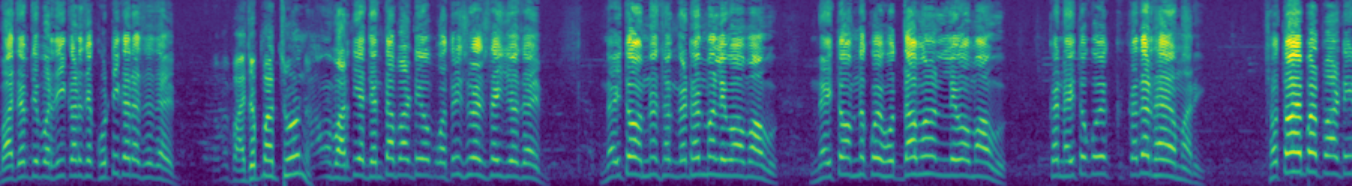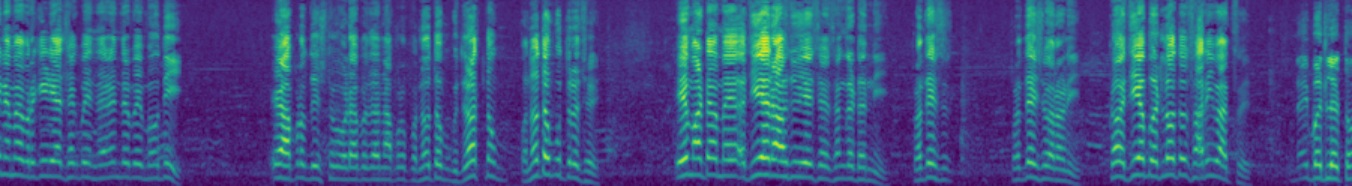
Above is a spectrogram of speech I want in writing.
ભાજપ જે ભરતી કરે છે ખોટી કરે છે સાહેબ. તમે ભાજપમાં જ છો ને? હું ભારતીય જનતા પાર્ટીઓ પોત્રીસ વર્ષ થઈ ગયો સાહેબ. નહીં તો અમને સંગઠનમાં લેવામાં આવું. નહીં તો અમને કોઈ હોદ્દામાં લેવામાં આવું. કે નહીં તો કોઈ કદર થાય અમારી. છતાંય પણ પાર્ટીને અમે પ્રગીડ્યા છે કે ભાઈ નરેન્દ્રભાઈ મોદી એ આપણો દેશનો વડાપ્રધાન આપણો પનોતો ગુજરાતનો પનોતો પુત્ર છે. એ માટે અમે હજી રાહ જોઈએ છે સંગઠનની પ્રદેશ પ્રદેશવાળાની. કે હજી બદલો તો સારી વાત છે. નહીં બદલે તો?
